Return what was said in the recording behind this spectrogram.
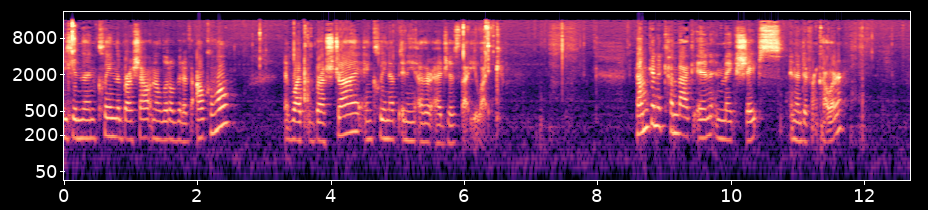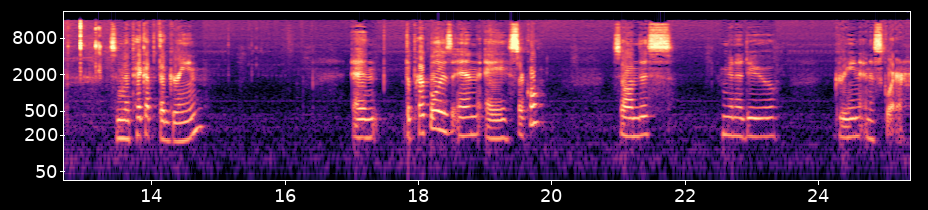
You can then clean the brush out in a little bit of alcohol and wipe the brush dry and clean up any other edges that you like. Now I'm going to come back in and make shapes in a different color. So I'm going to pick up the green and the purple is in a circle so on this, I'm going to do green and a square.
